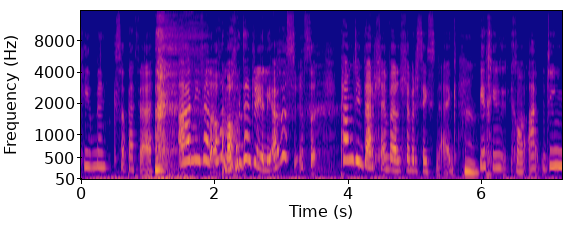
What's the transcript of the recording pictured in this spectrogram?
chi'n minx o pethau. A ni fel, o, oh, mae hwnna'n really, achos pam dwi'n darllen fel llyfr Saesneg, mm. bydd chi, dwi'n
